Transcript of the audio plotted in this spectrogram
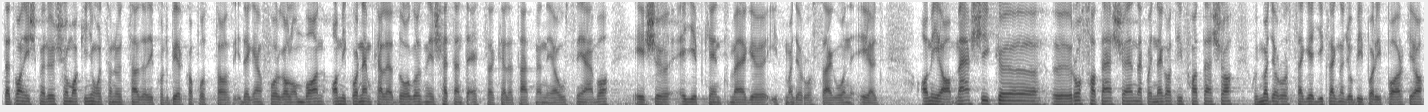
tehát van ismerősöm, aki 85%-os bér kapott az idegenforgalomban, amikor nem kellett dolgozni, és hetente egyszer kellett átmenni Ausztriába, és egyébként meg itt Magyarországon élt. Ami a másik ö, ö, rossz hatása ennek, vagy negatív hatása, hogy Magyarország egyik legnagyobb ipari parkja,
